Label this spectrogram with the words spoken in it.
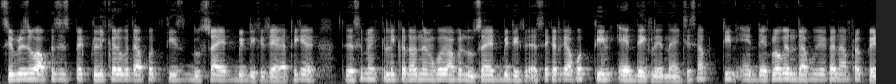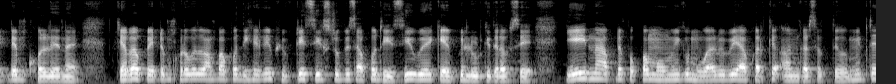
सिर्फ़ से वापस इस पर क्लिक करोगे तो आपको तीस, दूसरा एड भी दिख जाएगा, ठीक है? तो जैसे मैं क्लिक कर रहा हूँ तो मेरे को यहाँ पे दूसरा एड भी दिख रहा है। ऐसे करके आपको तीन एड देख लेना है। जैसे आप तीन एड देख लोगे तो आपको क्या करना है? अपना पेटीएम खोल लेना है। जब आप पेटीएम खोलोगे तो वहाँ पर आपको दिखेगा फिफ्टी सिक्स रुपीज़ आपको रिसीव हुए के पी लूट की तरफ़ से। यही ना अपने पप्पा मम्मी के मोबाइल पर भी आप करके अर्न कर सकते हो। मिलते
